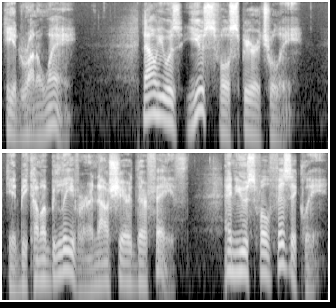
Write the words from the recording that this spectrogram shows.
he had run away. Now he was useful spiritually. He had become a believer and now shared their faith, and useful physically,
